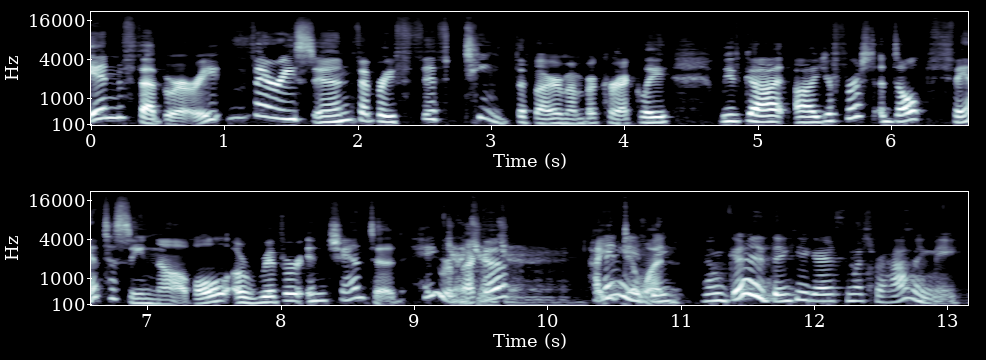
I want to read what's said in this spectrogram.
in February, very soon, February 15th, if I remember correctly, we've got uh, your first adult fantasy novel, A River Enchanted. Hey, Rebecca. How you doing? I'm good. Thank you guys so much for having me.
